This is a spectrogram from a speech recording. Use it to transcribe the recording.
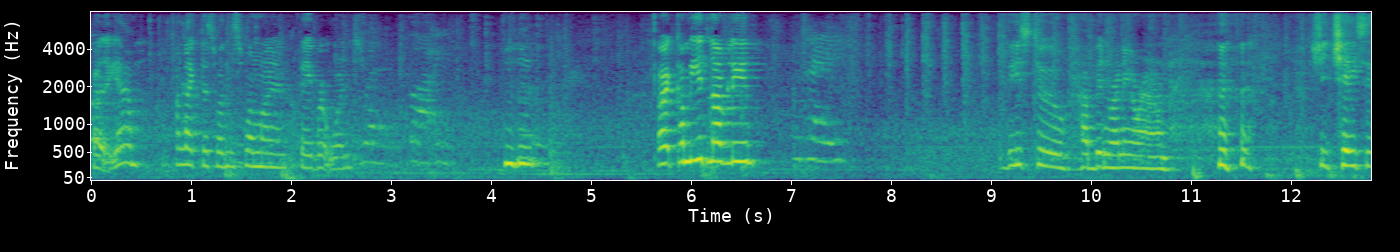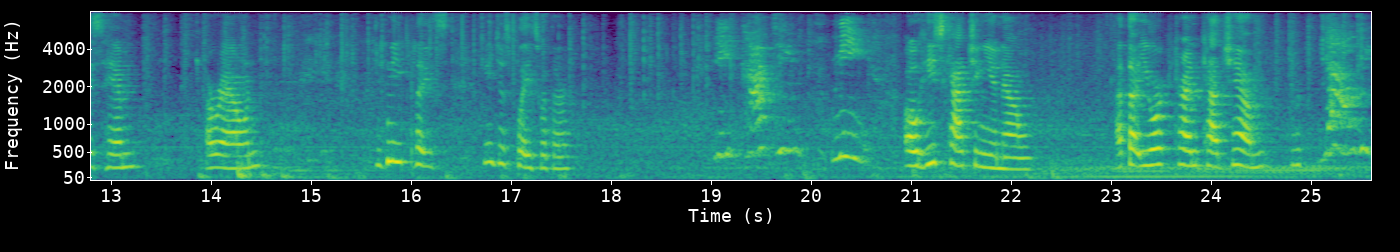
But yeah, I like this one. This is one of my favorite ones. All right, come eat, lovely. Okay. These two have been running around. she chases him around. And he plays, he just plays with her. He's catching me. Oh, he's catching you now. I thought you were trying to catch him. Yeah, we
